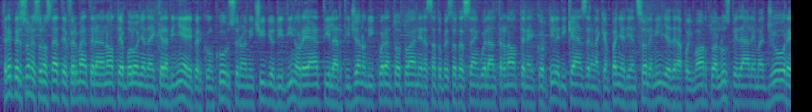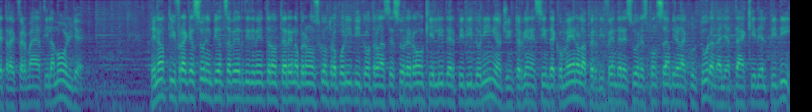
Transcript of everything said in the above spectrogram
Tre persone sono state fermate nella notte a Bologna dai carabinieri per concorso in un omicidio di Dino Reati. L'artigiano di 48 anni era stato pestato a sangue l'altra notte nel cortile di casa nella campagna di Anzola Emilia ed era poi morto all'ospedale Maggiore, tra i fermati la moglie. Le notti fracassone in Piazza Verdi diventano terreno per uno scontro politico tra l'assessore Ronchi e il leader PD Donini. Oggi interviene il sindaco Menola per difendere il suo responsabile alla cultura dagli attacchi del PD.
